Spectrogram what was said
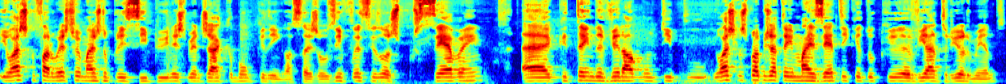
eu acho que o Far West foi mais no princípio e neste momento já acabou um bocadinho. Ou seja, os influenciadores percebem uh, que tem de haver algum tipo. Eu acho que eles próprios já têm mais ética do que havia anteriormente.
